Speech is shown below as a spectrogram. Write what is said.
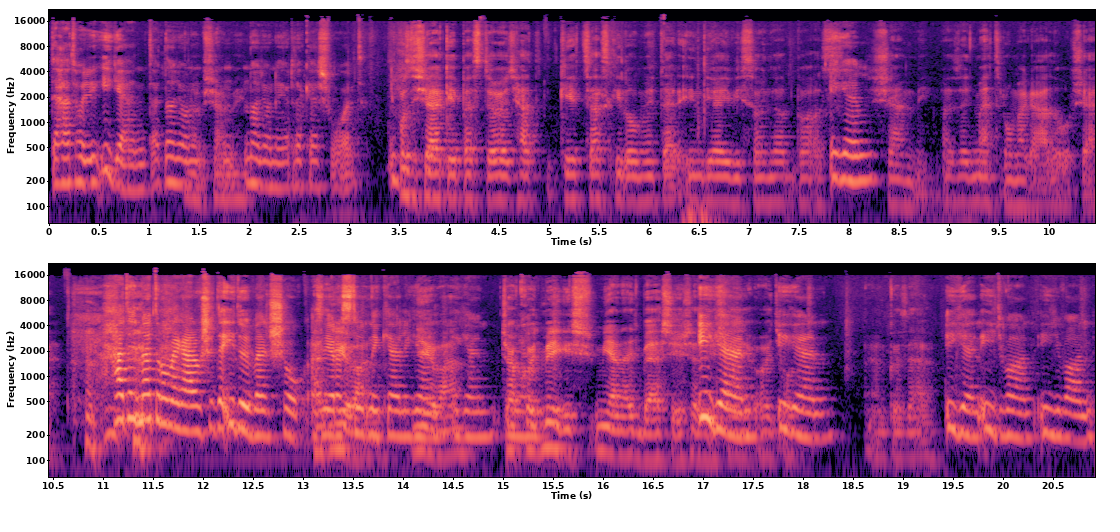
tehát, hogy igen, tehát nagyon, nagyon érdekes volt. Az is elképesztő, hogy hát 200 km indiai viszonylatban az Igen. semmi. Az egy metró megálló se. Hát egy metró megálló se, de időben sok. Azért hát nyilván, azt tudni kell, igen. Nyilván. igen Csak igen. hogy mégis milyen egybeesés ez igen, is, hogy igen. olyan közel. Igen, így van, így van.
